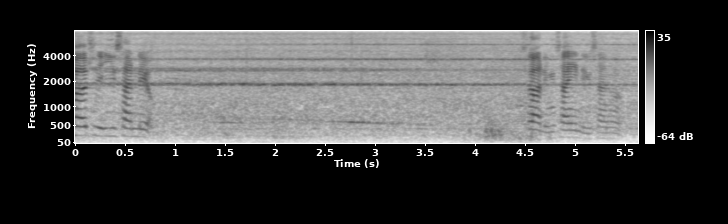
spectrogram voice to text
车是一三六，车零三一零三二。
